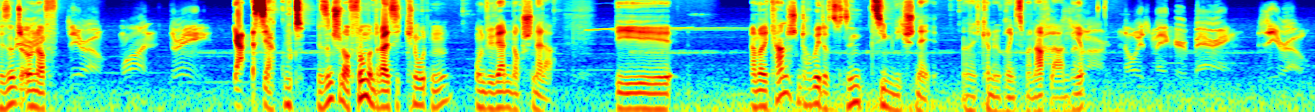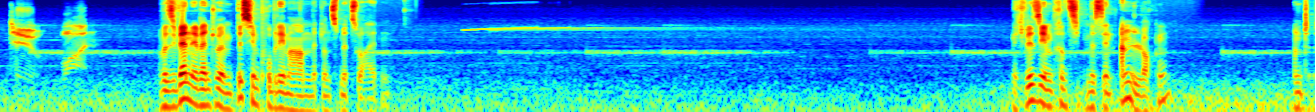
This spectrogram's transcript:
Wir sind schon auf... Ja, ist ja gut. Wir sind schon auf 35 Knoten und wir werden noch schneller. Die amerikanischen Torpedos sind ziemlich schnell. Ich kann übrigens mal nachladen hier. Aber sie werden eventuell ein bisschen Probleme haben, mit uns mitzuhalten. Ich will sie im Prinzip ein bisschen anlocken und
